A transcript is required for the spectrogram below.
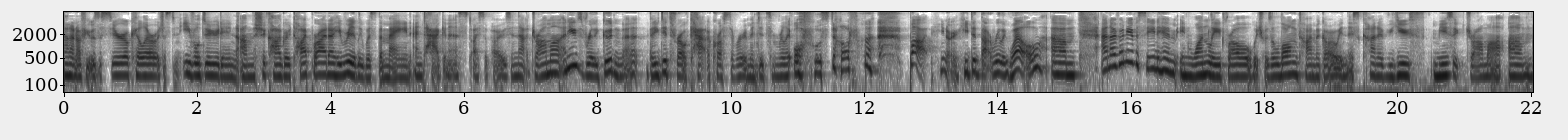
I don't know if he was a serial killer or just an evil dude in um, Chicago Typewriter. He really was the main antagonist, I suppose, in that drama. And he was really good in it, but he did throw a cat across the room and did some really awful stuff. but, you know, he did that really well. Um, and I've only ever seen him in one lead role, which was a long time ago in this kind of youth music drama. Um,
